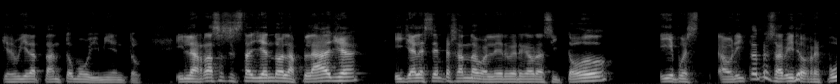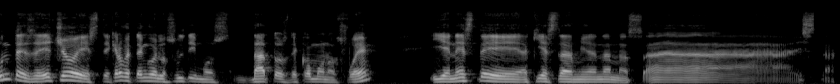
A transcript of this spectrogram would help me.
que hubiera tanto movimiento. Y la raza se está yendo a la playa y ya le está empezando a valer verga ahora sí todo. Y pues ahorita pues ha habido repuntes. De hecho, este, creo que tengo los últimos datos de cómo nos fue. Y en este, aquí está, mira nada más. Ah, ahí está.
